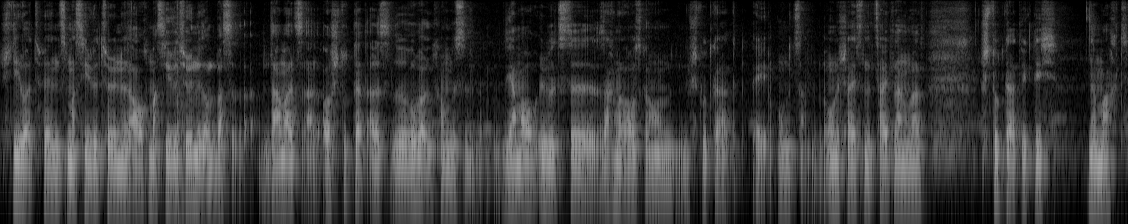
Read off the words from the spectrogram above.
Stieber Twins, massive Töne, auch massive Töne, was damals aus Stuttgart alles so rübergekommen ist. Die haben auch übelste Sachen rausgehauen. Stuttgart, ey, ohne, ohne Scheiß, eine Zeit lang war Stuttgart wirklich eine Macht.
